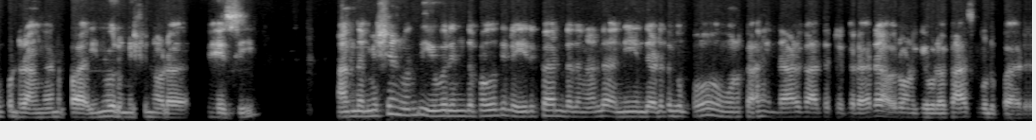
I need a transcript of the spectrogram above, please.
கூப்பிடுறாங்கன்னு ப- இன்னொரு மிஷினோட பேசி அந்த மிஷின் வந்து இவர் இந்த பகுதியில இருக்காருன்றதுனால நீ இந்த இடத்துக்கு போ உனக்காக இந்த ஆள் காத்துட்டு இருக்கிறாரு அவர் உனக்கு இவ்வளவு காசு கொடுப்பாரு.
